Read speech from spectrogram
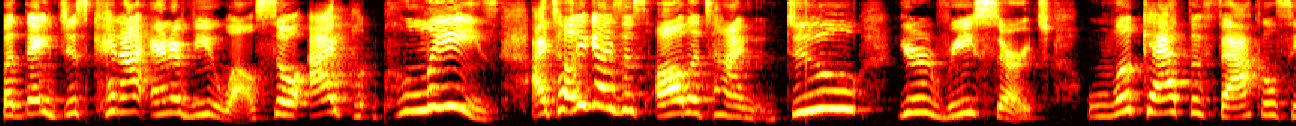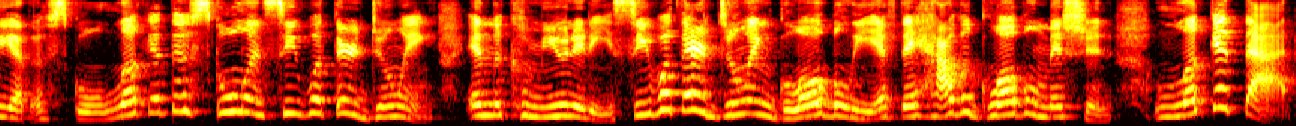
But they just cannot interview well. So I please, I tell you guys this all the time. Do your research. Look at the faculty at the school. Look at the school and see what they're doing in the community. See what they're doing globally if they have a global mission. Look at that.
